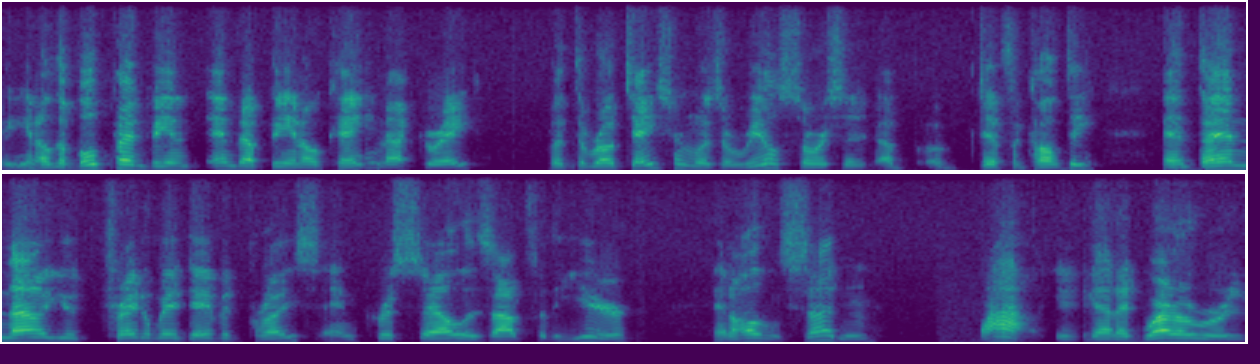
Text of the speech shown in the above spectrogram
you know the bullpen being end up being okay, not great, but the rotation was a real source of, of, of difficulty. And then now you trade away David Price and Chris Sale is out for the year and all of a sudden, wow, you got Eduardo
